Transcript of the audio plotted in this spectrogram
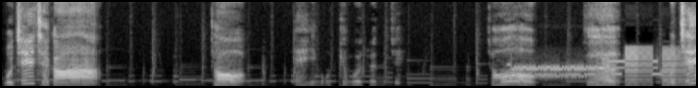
뭐지? 제가, 저, 에, 이거 어떻게 보여줘야 되지? 저, 그, 뭐지?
